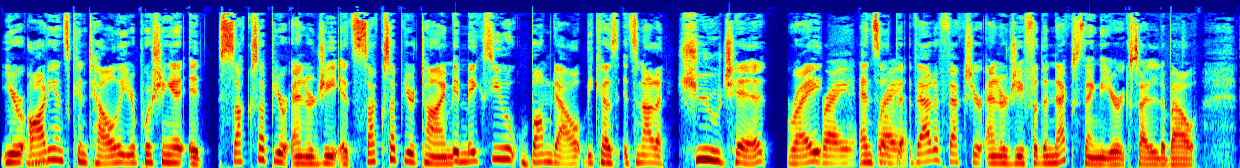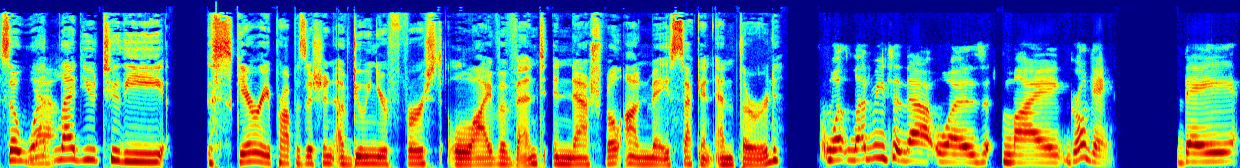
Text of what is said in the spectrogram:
your mm-hmm. audience can tell that you're pushing it. It sucks up your energy. It sucks up your time. It makes you bummed out because it's not a huge hit. Right. Right. And so right. Th- that affects your energy for the next thing that you're excited about. So what yeah. led you to the scary proposition of doing your first live event in Nashville on May 2nd and 3rd? What led me to that was my girl gang. They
